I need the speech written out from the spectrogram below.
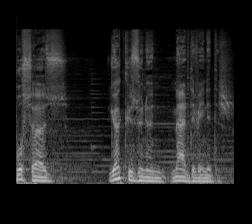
Bu söz gökyüzünün merdivenidir.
